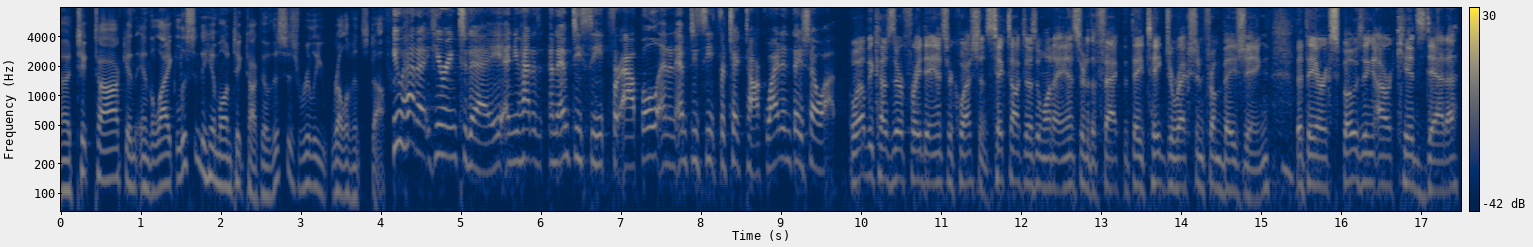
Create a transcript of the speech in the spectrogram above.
uh, TikTok and, and the like. Listen to him on TikTok, though. This is really relevant stuff. You had a hearing today, and you had a, an empty seat for Apple and an empty seat for TikTok. Why didn't they show up? Well, because they're afraid to answer questions. TikTok doesn't want to answer to the fact that they take direction from Beijing, that they are exposing our kids' data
